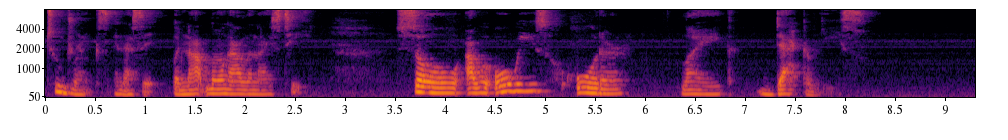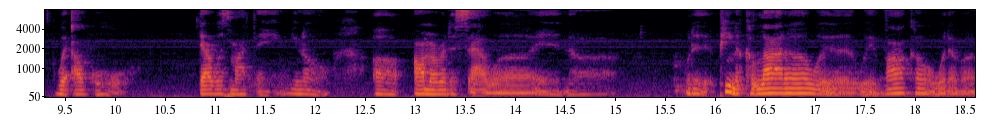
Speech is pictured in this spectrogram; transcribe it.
two drinks, and that's it, but not Long Island iced tea. So I would always order like daiquiris with alcohol. That was my thing, you know, uh, amaretto sour and uh, what is it, pina colada with with vodka or whatever,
